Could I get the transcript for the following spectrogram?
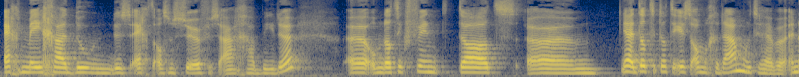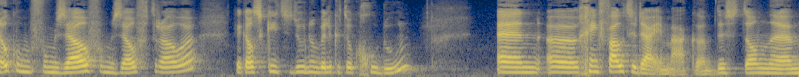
echt mee ga doen. Dus echt als een service aan ga bieden. Uh, omdat ik vind dat. Um, ja, dat ik dat eerst allemaal gedaan moet hebben. En ook om, voor mezelf, voor mijn zelfvertrouwen. Kijk, als ik iets doe, dan wil ik het ook goed doen. En uh, geen fouten daarin maken. Dus dan, uh,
